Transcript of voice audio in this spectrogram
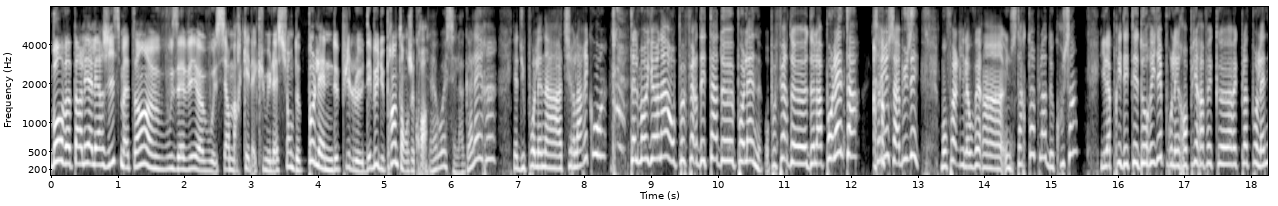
Bon, on va parler allergie ce matin. Euh, Vous avez euh, vous aussi remarqué l'accumulation de pollen depuis le début du printemps, je crois. Ah ouais, c'est la galère. Hein. Il y a du pollen à tirer l'haricot. Hein. Tellement il y en a, on peut faire des tas de pollen. On peut faire de, de la polenta. Sérieux, c'est abusé. Mon frère, il a ouvert un- une start-up là de coussins. Il a pris des thés d'oreiller pour les remplir avec, euh, avec plein de pollen.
